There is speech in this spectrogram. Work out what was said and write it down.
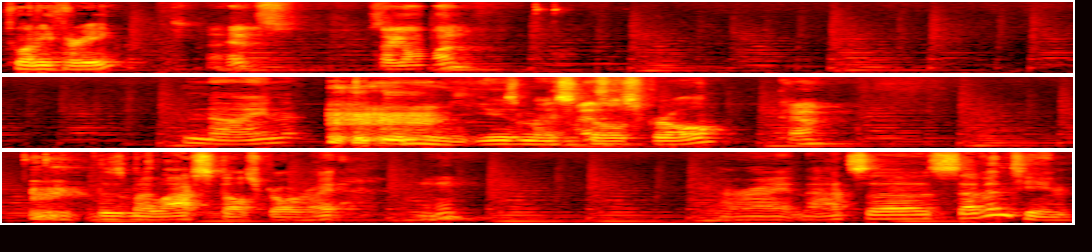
23. That hits. Second one. 9. use my spell scroll. Okay. This is my last spell scroll, right? Mm-hmm. Alright, that's a 17.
